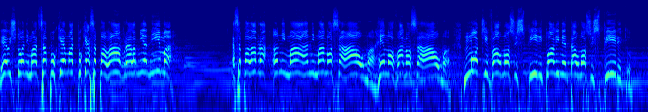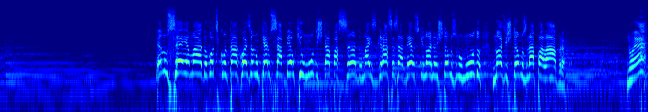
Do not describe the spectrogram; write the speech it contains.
Eu estou animado. Sabe por quê, amado? Porque essa palavra, ela me anima. Essa palavra animar, animar nossa alma, renovar nossa alma, motivar o nosso espírito, alimentar o nosso espírito. Eu não sei, amado, eu vou te contar uma coisa, eu não quero saber o que o mundo está passando, mas graças a Deus que nós não estamos no mundo, nós estamos na palavra. Não é?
